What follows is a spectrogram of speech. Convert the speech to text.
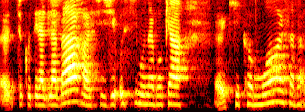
de ce côté-là de la barre, si j'ai aussi mon avocat qui est comme moi, ça va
